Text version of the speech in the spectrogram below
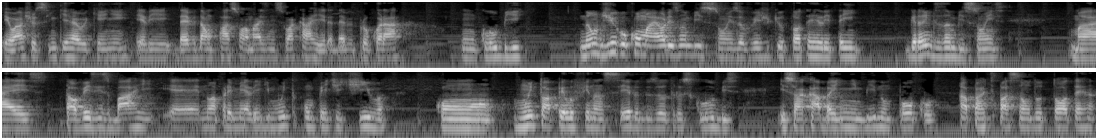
eu acho sim que Harry Kane ele deve dar um passo a mais em sua carreira, deve procurar um clube não digo com maiores ambições, eu vejo que o Tottenham ele tem grandes ambições, mas talvez esbarre é, numa Premier League muito competitiva, com muito apelo financeiro dos outros clubes. Isso acaba inibindo um pouco a participação do Tottenham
